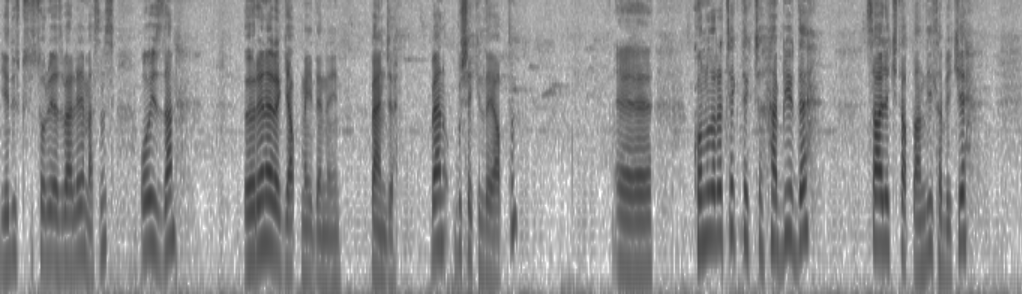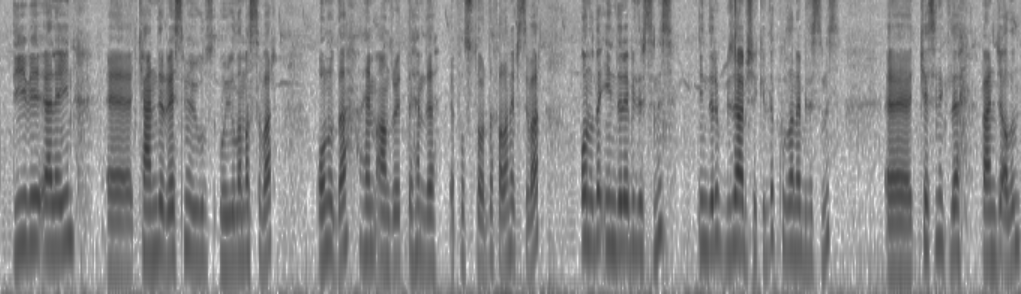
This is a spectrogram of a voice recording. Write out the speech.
700 küsür soruyu ezberleyemezsiniz. O yüzden öğrenerek yapmayı deneyin bence. Ben bu şekilde yaptım. E, konulara tek tek ha bir de sadece kitaptan değil tabii ki DVLA'in e, kendi resmi uygulaması var. Onu da hem Android'de hem de Apple Store'da falan hepsi var. Onu da indirebilirsiniz. İndirip güzel bir şekilde kullanabilirsiniz. E, kesinlikle bence alın.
